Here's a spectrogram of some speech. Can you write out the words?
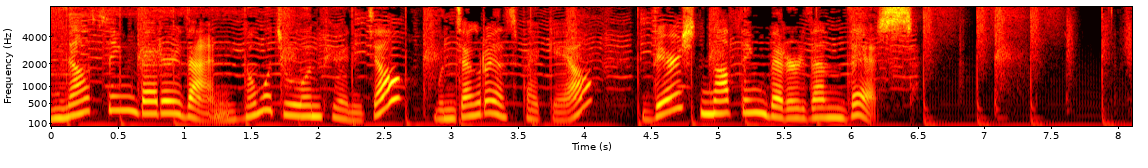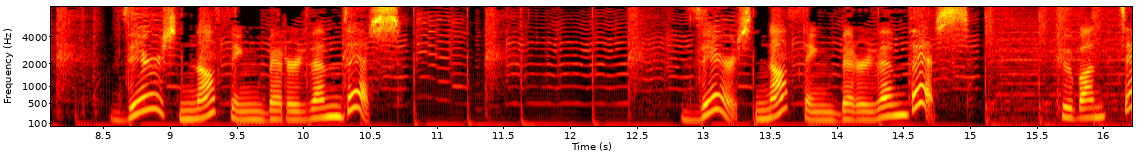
nothing better than 너무 좋은 표현이죠? 문장으로 연습할게요. There's nothing better than this. There's nothing better than this. There's nothing better than this. 두 번째,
